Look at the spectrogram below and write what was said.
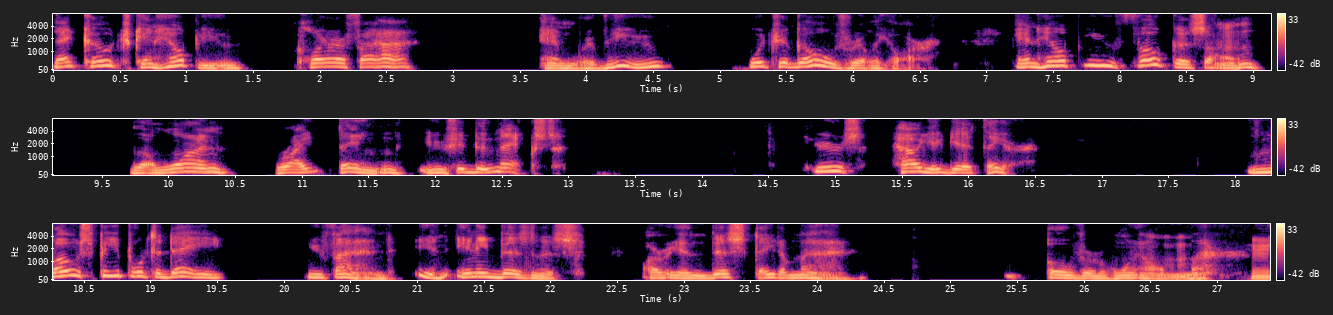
that coach can help you clarify and review what your goals really are and help you focus on the one right thing you should do next. Here's how you get there. Most people today, you find in any business, are in this state of mind overwhelm. Hmm.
